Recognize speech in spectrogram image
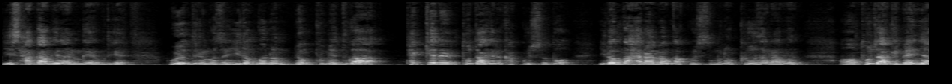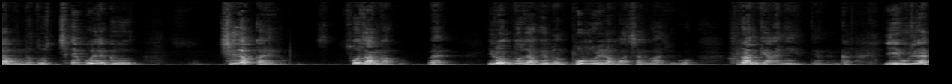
이 사각이라는 게 우리가 보여드리는 것은 이런 거는 명품이에요. 누가 100개를 도자기를 갖고 있어도 이런 거 하나만 갖고 있으면은 그 사람은 어, 도자기 매니아분들도 최고의 그 실력가예요. 소장가고. 왜? 이런 도자기는 보물이나 마찬가지고 흔한 게 아니기 때문에. 그러니까 이 우리가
